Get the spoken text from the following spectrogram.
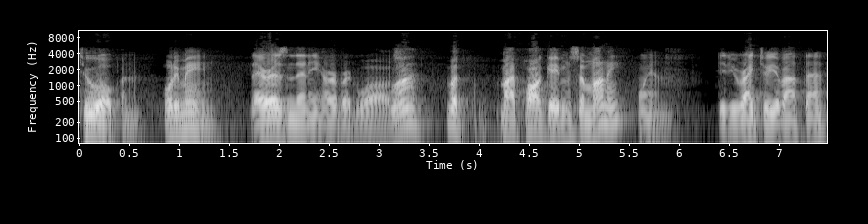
Two open. What do you mean? There isn't any Herbert Walsh. What? But my pa gave him some money. When? Did he write to you about that?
